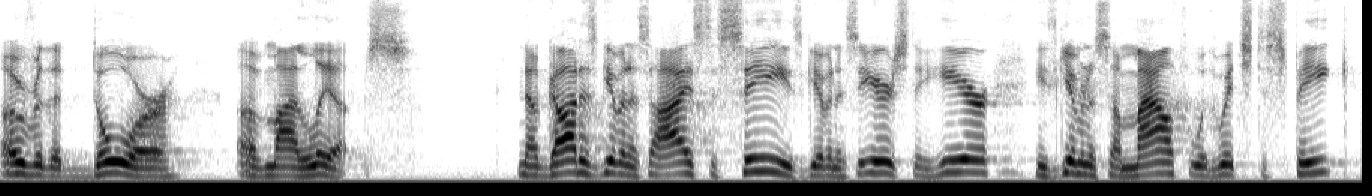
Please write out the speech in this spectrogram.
over the door of my lips. Now, God has given us eyes to see, He's given us ears to hear, He's given us a mouth with which to speak.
